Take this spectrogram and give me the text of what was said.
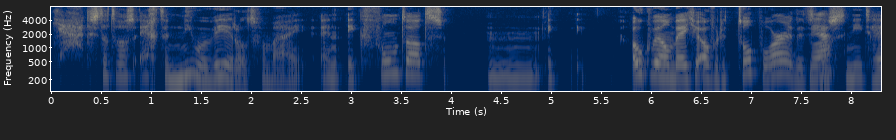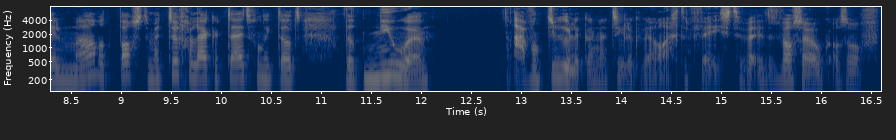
ja, dus dat was echt een nieuwe wereld voor mij. En ik vond dat mm, ik, ook wel een beetje over de top hoor. Dit was niet helemaal wat paste. Maar tegelijkertijd vond ik dat, dat nieuwe avontuurlijke natuurlijk wel echt een feest. Het was ook alsof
